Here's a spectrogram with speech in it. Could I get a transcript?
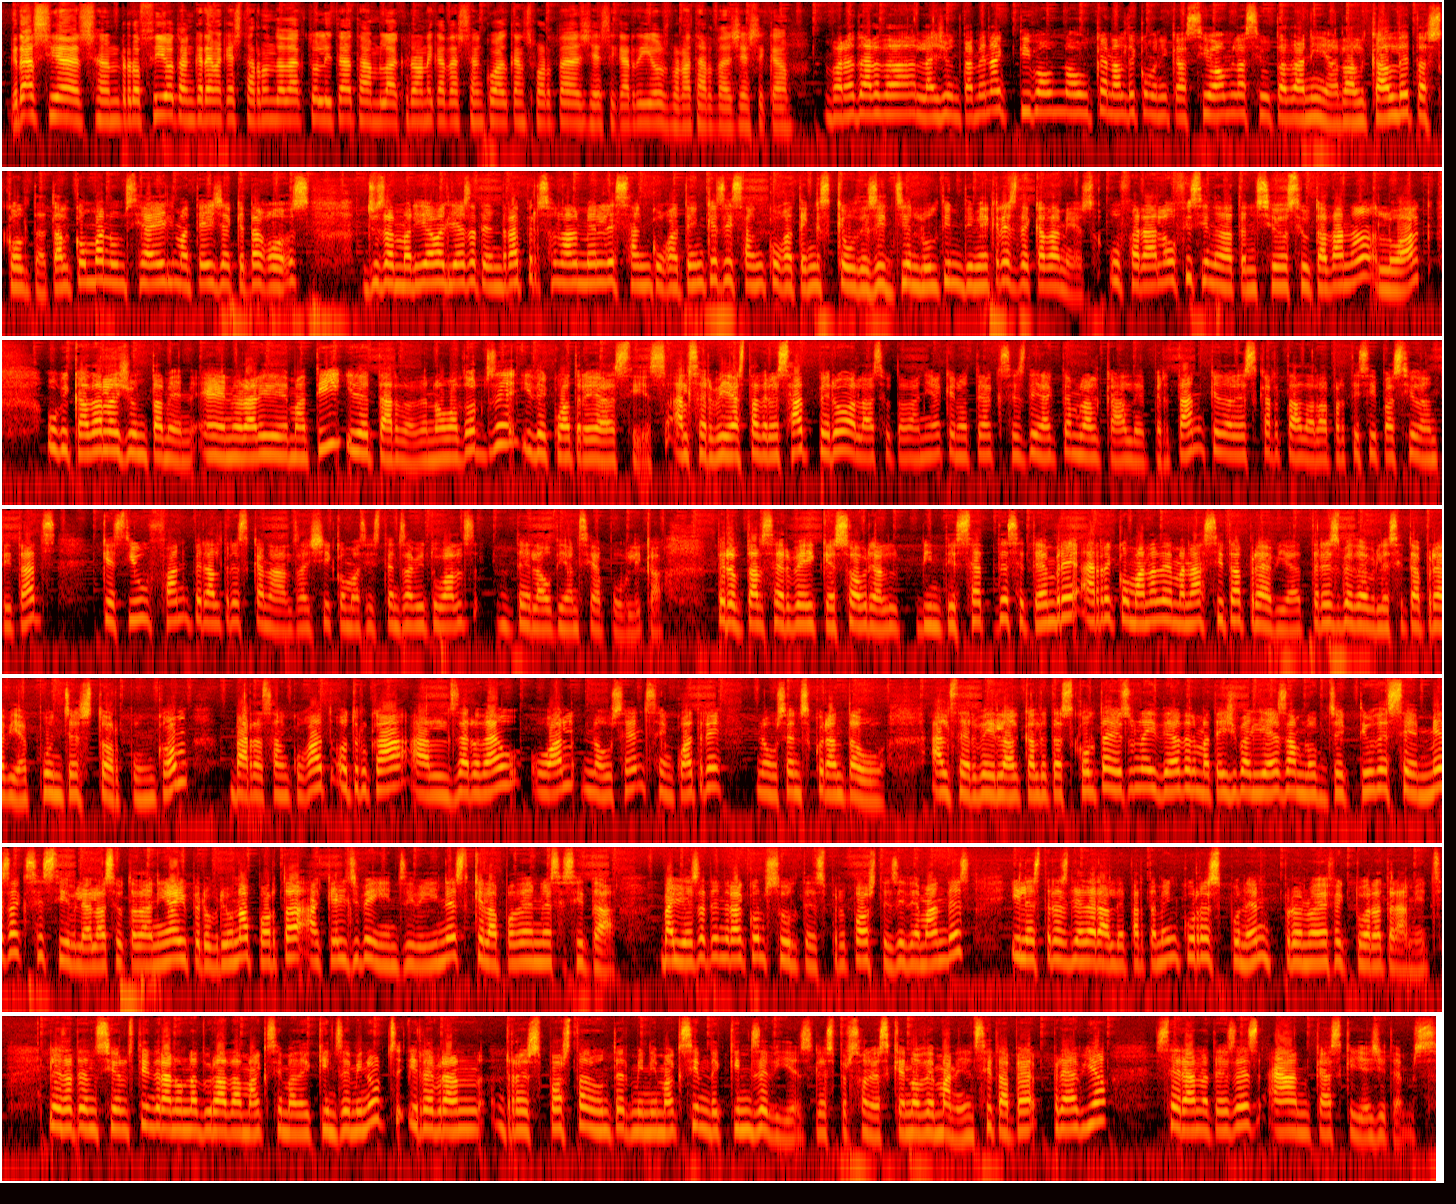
Gràcies, en Rocío. Tancarem aquesta ronda d'actualitat amb la crònica de Sant Qual que ens porta Jessica Ríos. Bona tarda, Jessica. Bona tarda. L'Ajuntament activa un nou canal de comunicació amb la ciutadania. L'alcalde t'escolta. Tal com va anunciar ell mateix aquest agost, Josep Maria Vallès atendrà personalment les santcugatenques i santcugatencs que ho desitgin l'últim dimecres de cada mes. Ho farà a l'Oficina d'Atenció Ciutadana, l'OAC, ubicada a l'Ajuntament, en horari de matí i de tarda, de 9 a 12 i de 4 a 6. El servei està adreçat, però, a la ciutadania que no té accés directe amb l'alcalde l'alcalde. Per tant, queda descartada la participació d'entitats que sí ho fan per altres canals, així com assistents habituals de l'audiència pública. Per optar al servei que s'obre el 27 de setembre, es recomana demanar cita prèvia www.citaprèvia.gestor.com barra Sant Cugat o trucar al 010 o al 900 104 941. El servei L'Alcalde t'escolta és una idea del mateix Vallès amb l'objectiu de ser més accessible a la ciutadania i per obrir una porta a aquells veïns i veïnes que la poden necessitar. Vallès atendrà consultes, propostes i demandes i les traslladarà al departament corresponent, però no efectuarà tràmits. Les atencions tindran una durada màxima de 15 minuts i rebran resposta en un termini màxim de 15 dies. Les persones que no demanin cita prèvia seran ateses en cas que hi hagi temps.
